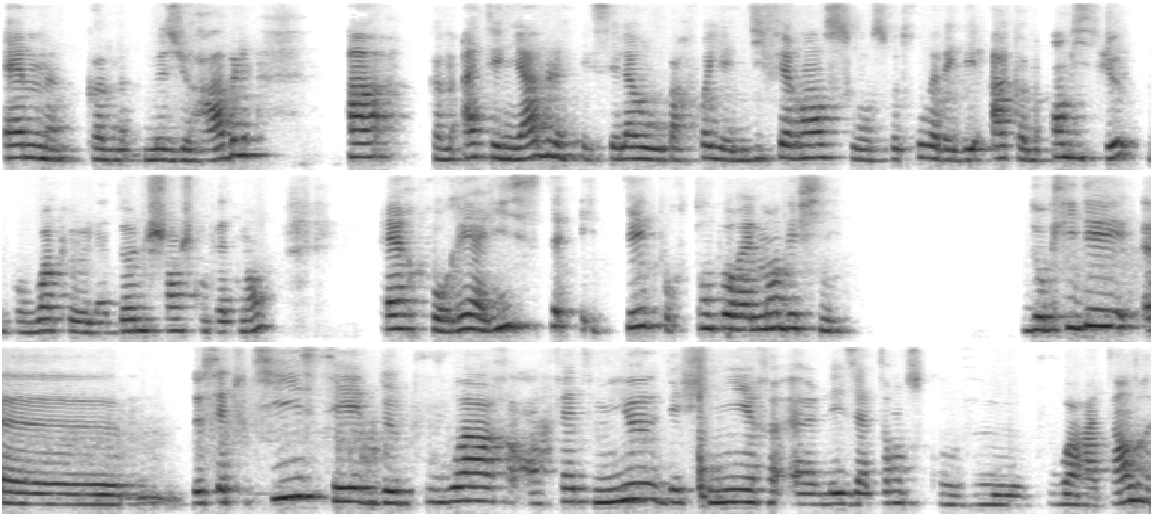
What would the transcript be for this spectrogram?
M comme mesurable, A comme atteignable. Et c'est là où parfois il y a une différence, où on se retrouve avec des A comme ambitieux. Donc on voit que la donne change complètement. R pour réaliste et T pour temporellement défini. Donc l'idée euh, de cet outil, c'est de pouvoir en fait mieux définir euh, les attentes qu'on veut pouvoir atteindre,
